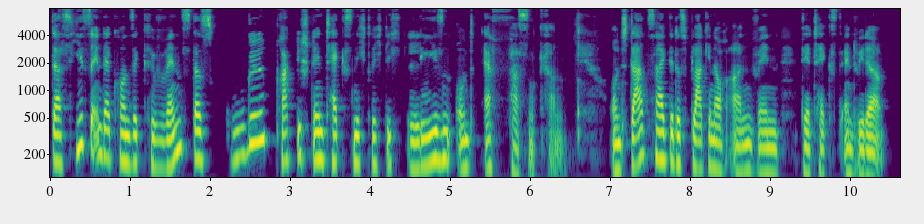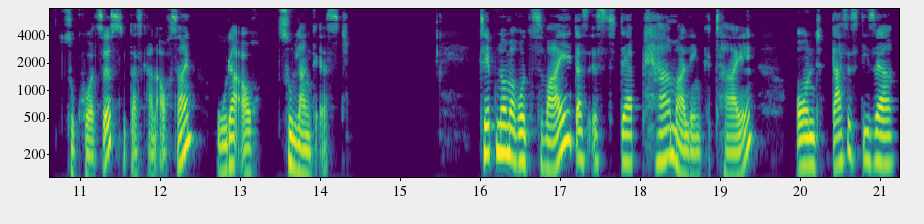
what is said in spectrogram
das hieße in der Konsequenz, dass Google praktisch den Text nicht richtig lesen und erfassen kann. Und da zeigte das Plugin auch an, wenn der Text entweder zu kurz ist, das kann auch sein, oder auch zu lang ist. Tipp Nummer zwei, das ist der Permalink-Teil. Und das ist dieser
